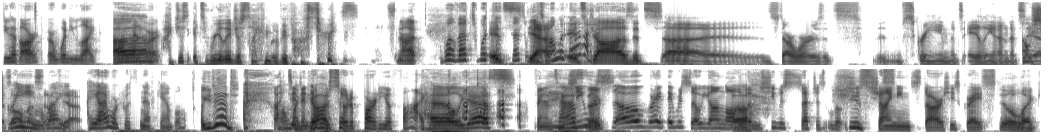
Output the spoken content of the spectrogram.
Do you have art, or what do you like? kind of Um, art? I just, it's really just like movie posters. it's not. Well, that's what It's that's, that's yeah. what's wrong with it's. Jaws. It's uh, Star Wars. It's Uh, Scream. It's Alien. It's Oh, yeah, it's all that Scream, right? Yeah. Hey, yeah. I worked with Neve Campbell. Oh, you did? I Oh did an God. episode of Party of Five. Hell yes! Fantastic. She was so great. They were so young, all of them. She was such a little, she's, She's- shining star. She's great. still like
